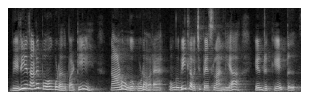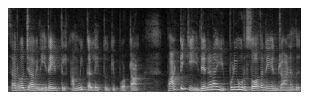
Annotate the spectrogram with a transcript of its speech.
வெளியே தானே போகக்கூடாது பாட்டி. நானும் உங்கள் கூட வரேன். உங்கள் வீட்டில் வச்சு பேசலாம் இல்லையா? என்று கேட்டு சரோஜாவின் இதயத்தில் அம்மிக்கல்லை தூக்கி போட்டான். பாட்டிக்கு இதென்னடா இப்படி ஒரு சோதனை என்றானது?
